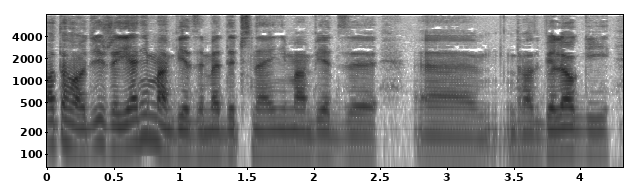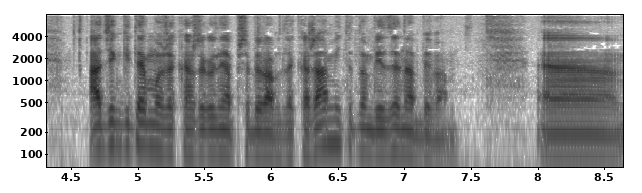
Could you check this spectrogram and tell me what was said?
o to chodzi, że ja nie mam wiedzy medycznej, nie mam wiedzy na temat biologii, a dzięki temu, że każdego dnia przebywam z lekarzami, to tą wiedzę nabywam. E,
